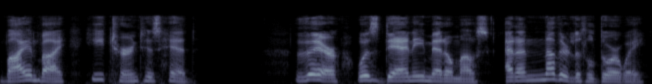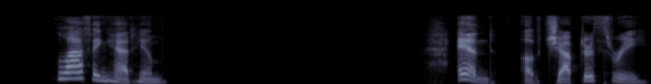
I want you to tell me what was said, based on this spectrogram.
By and by he turned his head. There was Danny Meadow Mouse at another little doorway, laughing at him. End of Chapter 3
